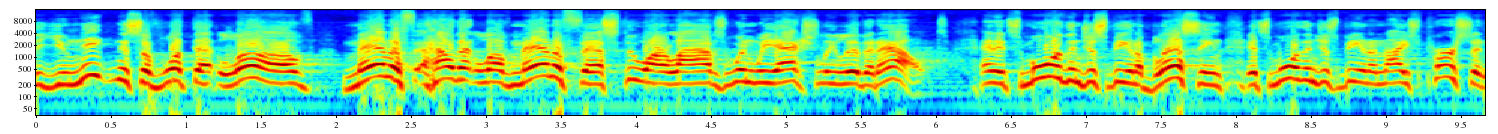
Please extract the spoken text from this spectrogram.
the uniqueness of what that love, manif- how that love manifests through our lives when we actually live it out. And it's more than just being a blessing, it's more than just being a nice person.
